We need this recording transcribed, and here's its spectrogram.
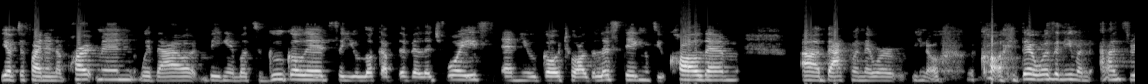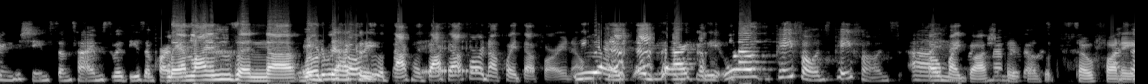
you have to find an apartment without being able to Google it. So you look up the Village Voice and you go to all the listings, you call them. Uh, back when there were, you know, call, there wasn't even answering machines sometimes with these apartments. Landlines and uh, rotary exactly. phones. Back, back that far? Not quite that far, I know. Yes, exactly. well, payphones, payphones. Uh, oh my gosh, payphones. It's so funny.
